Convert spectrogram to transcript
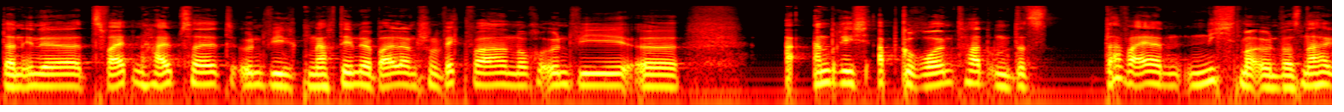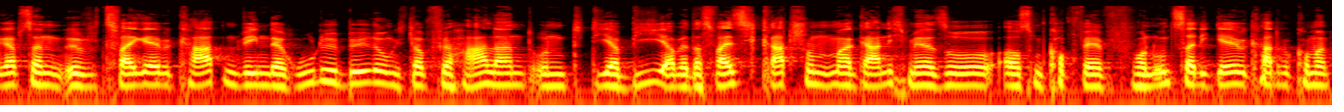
dann in der zweiten Halbzeit irgendwie, nachdem der Ball dann schon weg war, noch irgendwie äh, Andrich abgeräumt hat und das da war ja nicht mal irgendwas. Nachher gab es dann äh, zwei gelbe Karten wegen der Rudelbildung, ich glaube für Haaland und Diaby, aber das weiß ich gerade schon mal gar nicht mehr so aus dem Kopf, wer von uns da die gelbe Karte bekommen hat.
